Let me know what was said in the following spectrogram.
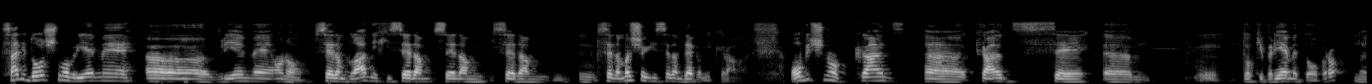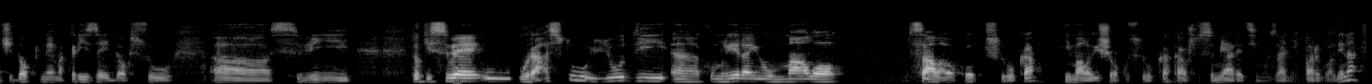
sad je došlo vrijeme, uh, vrijeme ono, sedam gladnih i sedam, sedam, sedam, sedam mršavih i sedam debelih krava. Obično kad, uh, kad se um, dok je vrijeme dobro, znači dok nema krize i dok su svi, dok je sve u, u rastu, ljudi akumuliraju malo sala oko struka i malo više oko struka, kao što sam ja recimo u zadnjih par godina,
